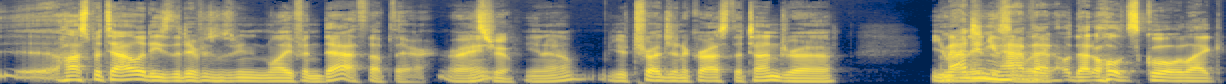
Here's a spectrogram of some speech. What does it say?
uh, hospitality is the difference between life and death up there, right? That's true. You know, you're trudging across the tundra. You Imagine you have somebody. that that old school like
